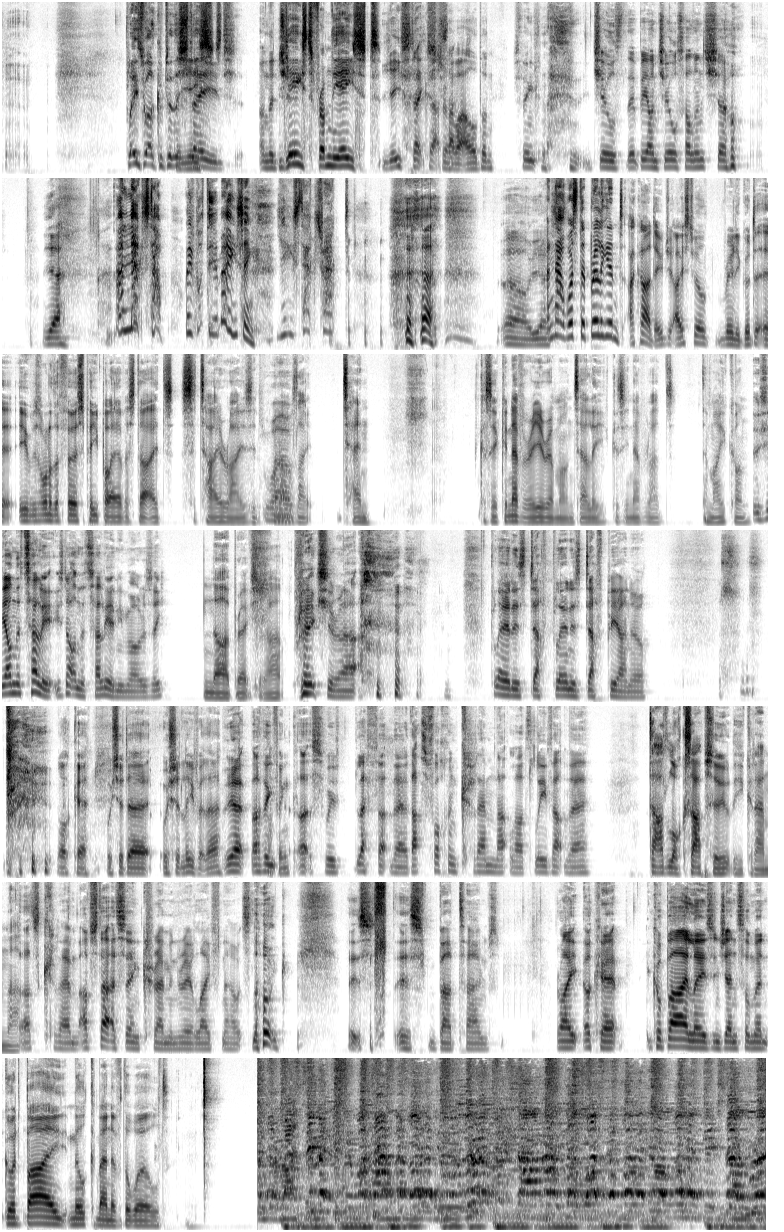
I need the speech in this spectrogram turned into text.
Please welcome to the, The stage on the Yeast from the east. yeast extract. That's our album. Do you think Jools? They'd be on Jools Holland's show. Yeah. And next up, we've got the amazing yeast extract. Oh yes. And that was the brilliant. I can't do. I used to feel really good at it. He was one of the first people I ever started satirizing when I was like ten. Because I could never hear him on telly because he never had a mic on. Is he on the telly? He's not on the telly anymore, is he? No, it breaks your heart. Breaks your heart. playing his daft, playing his daft piano. Okay, we should uh, we should leave it there. Yeah, I think, think. that's we've left that there. That's fucking creme, that lad. Leave that there. Dad looks absolutely creme. That That's creme. I've started saying creme in real life now. It's not. It's it's bad times. Right. Okay. Goodbye, ladies and gentlemen. goodbye, milkmen of the world. Sing it, sing it,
